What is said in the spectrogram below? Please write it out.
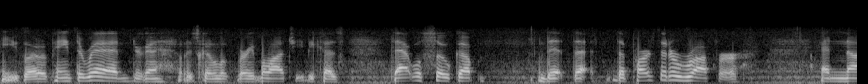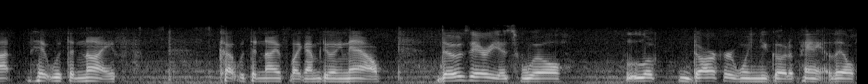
and you go to paint the red, you're gonna it's gonna look very blotchy because that will soak up that the, the parts that are rougher and not hit with the knife, cut with the knife like I'm doing now, those areas will look darker when you go to paint. They'll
